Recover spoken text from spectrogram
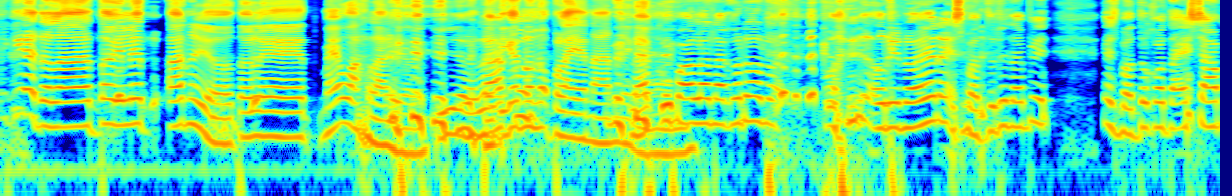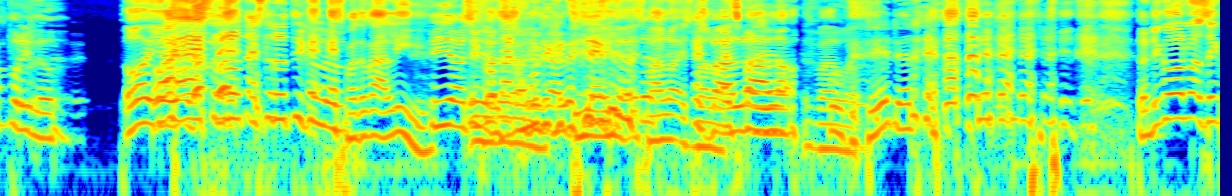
Iki adalah toilet anu ya, toilet mewah lah ya. Iya, lah kan aku- ono pelayanannya Lah aku kan. malah aku ono urinoir es batu tapi es batu kota es campur lho. Oh Oh, iya, es serut es serut iku lho. es batu kali. Iya, sing Iya, kota es gede gede. kali. Iya, es balok, es Es balok. balok. balok. Es Oh, balok. gede. Dan iku ono sing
